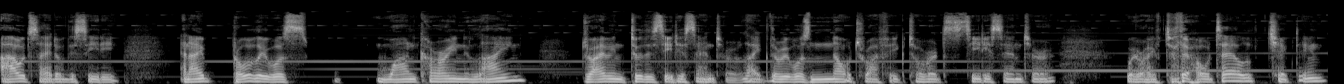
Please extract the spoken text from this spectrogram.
outside of the city, and I probably was one car in a line driving to the city center. Like there was no traffic towards city center. We arrived to the hotel, checked in,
